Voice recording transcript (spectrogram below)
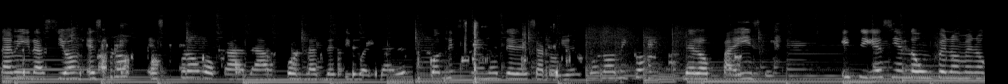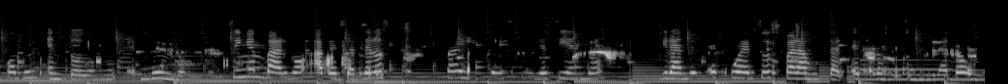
La migración es, provocada por las desigualdades y condiciones de desarrollo económico de los países, y sigue siendo un fenómeno común en todo el mundo. Sin embargo, a pesar de los países, sigue siendo grandes esfuerzos para ajustar el proceso migratorio.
